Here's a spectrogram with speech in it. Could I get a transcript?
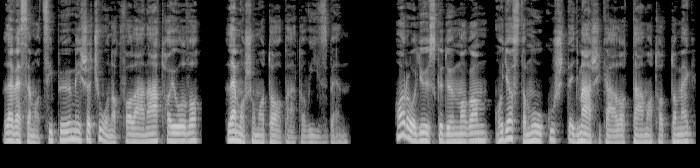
Leveszem a cipőm, és a csónak falán áthajolva lemosom a talpát a vízben. Arról győzködöm magam, hogy azt a mókust egy másik állat támadhatta meg,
